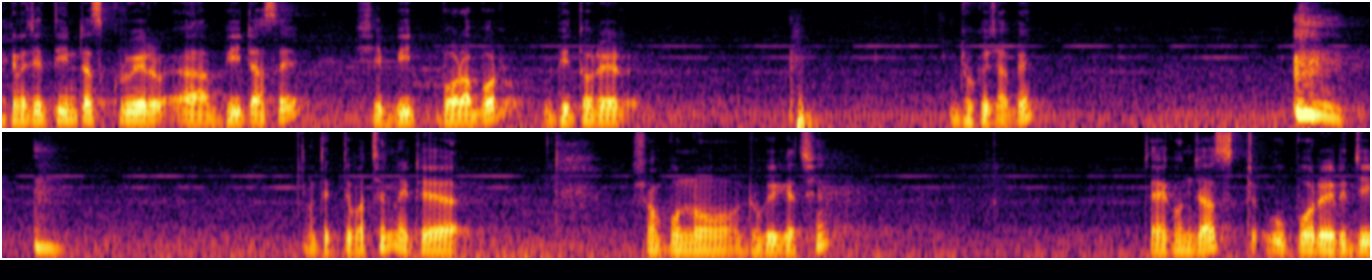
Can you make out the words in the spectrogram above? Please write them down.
এখানে যে তিনটা স্ক্রুয়ের বিট আছে, সেই বিট বরাবর ভিতরের ঢুকে যাবে। দেখতে পাচ্ছেন, এটা সম্পূর্ণ ঢুকে গেছে। তো এখন জাস্ট উপরের যে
